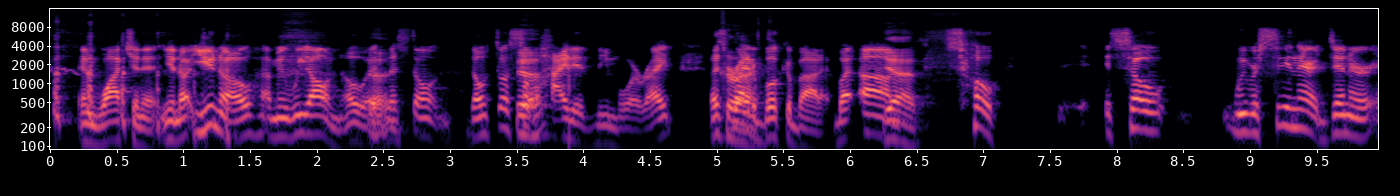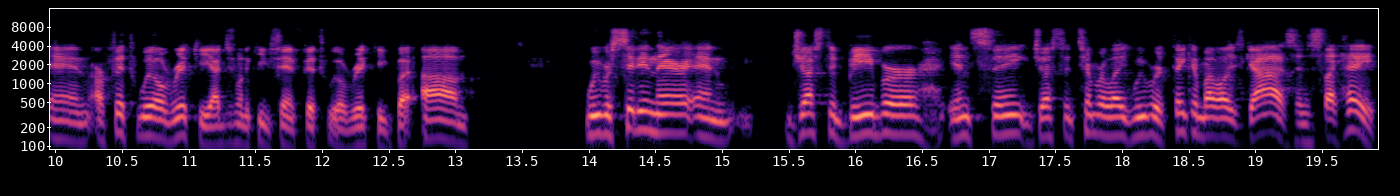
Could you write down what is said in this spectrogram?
and watching it. You know, you know. I mean, we all know it. Let's don't don't let's don't hide it anymore, right? Let's Correct. write a book about it. But um, yeah. So so we were sitting there at dinner and our fifth wheel Rickie, I just want to keep saying fifth wheel Rickie, but um, we were sitting there and Justin Bieber, NSYNC, Justin Timberlake, we were thinking about all these guys and it's like, hey,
